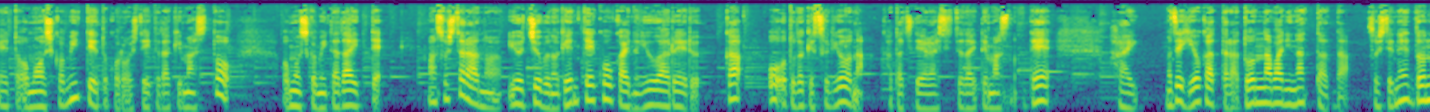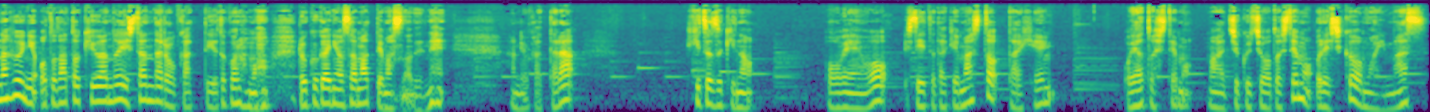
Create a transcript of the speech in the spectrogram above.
えっと、お申し込みっていうところをしていただきますとお申し込みいただいて、まあ、そしたらあの YouTube の限定公開の URL がをお届けするような形でやらせていただいてますので、はい。まあ、ぜひよかったらどんな場になったんだそしてねどんな風に大人と Q&A したんだろうかっていうところも 録画に収まってますのでね。あのよかったら引き続きの応援をしていただけますと大変親としても、まあ、塾長としても嬉しく思います。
